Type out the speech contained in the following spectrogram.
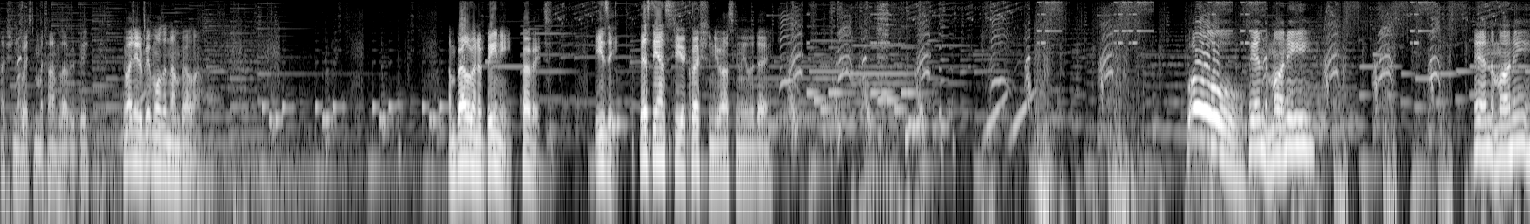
I shouldn't have wasted my time for that rupee. You might need a bit more than umbrella. Umbrella and a beanie. Perfect. Easy. There's the answer to your question you were asking the other day. Whoa! And the money! And the money!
